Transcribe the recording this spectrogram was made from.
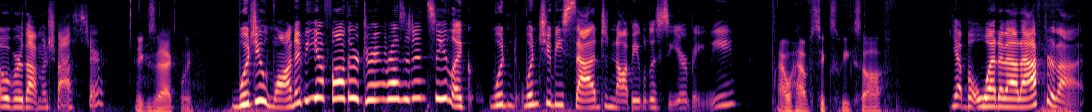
over that much faster." Exactly. Would you want to be a father during residency? Like, wouldn't wouldn't you be sad to not be able to see your baby? I will have six weeks off. Yeah, but what about after that?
